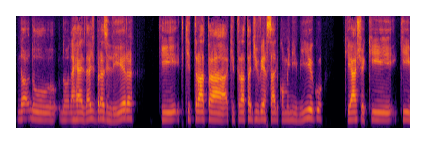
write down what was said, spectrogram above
no, no, na realidade brasileira, que, que, trata, que trata adversário como inimigo, que acha que, que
